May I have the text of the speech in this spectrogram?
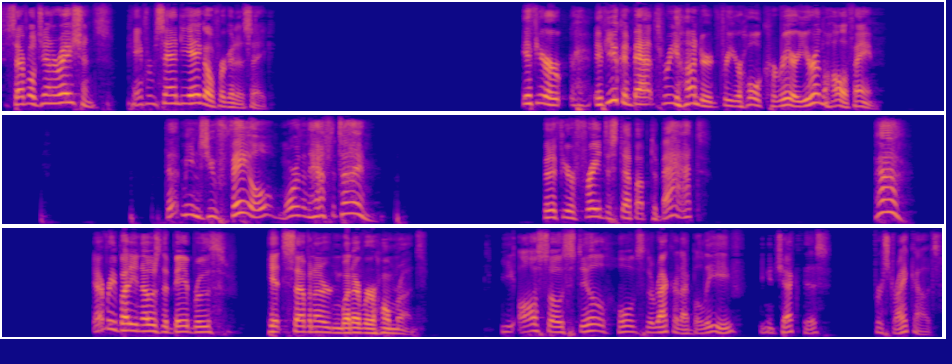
several generations. Came from San Diego, for goodness sake. If you're if you can bat 300 for your whole career, you're in the Hall of Fame. That means you fail more than half the time. But if you're afraid to step up to bat, ah, everybody knows that Babe Ruth hit 700 and whatever home runs. He also still holds the record, I believe. You can check this for strikeouts.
